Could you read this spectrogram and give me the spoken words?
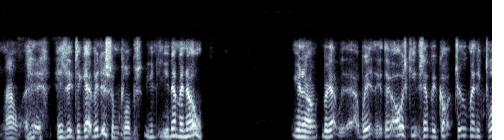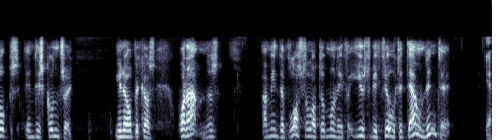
Now, is it to get rid of some clubs? You, you never know. You know, we, we, they always keep saying we've got too many clubs in this country. You know, because what happens? I mean, they've lost a lot of money. It used to be filtered down, didn't it? Yeah.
